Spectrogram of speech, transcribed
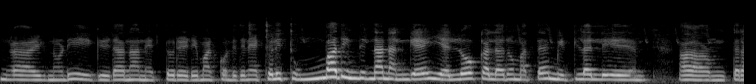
ಈಗ ನೋಡಿ, ಈ ಗಿಡನ ನೆಟ್ಟು ರೆಡಿ ಮಾಡ್ಕೊಂಡಿದ್ದೀನಿ. ಆ್ಯಕ್ಚುಲಿ ತುಂಬ ದಿನದಿಂದ ನನಗೆ ಯೆಲ್ಲೋ ಕಲರು ಮತ್ತು ಮಿಡ್ಲಲ್ಲಿ ಒಂಥರ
